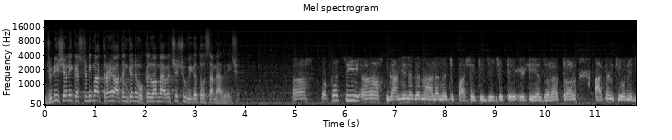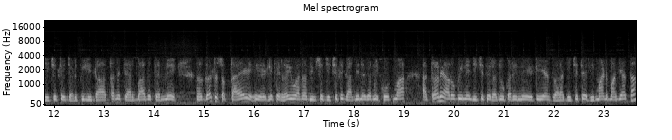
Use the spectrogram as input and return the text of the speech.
જ્યુડિશિયલી કસ્ટડીમાં ત્રણેય આતંકીઓને મોકલવામાં આવે છે. શું વિગતો સામે આવી રહી છે? ચોક્કસથી ગાંધીનગરના અડાલજ પાસેથી જે છે તે એટીએસ દ્વારા ત્રણ આતંકીઓને જે છે તે ઝડપી લીધા હતા અને ત્યારબાદ તેમને ગત સપ્તાહે એટલે કે રવિવારના દિવસે જે છે તે ગાંધીનગરની કોર્ટમાં આ ત્રણેય આરોપીને જે છે તે રજૂ કરીને એટીએસ દ્વારા જે છે તે રિમાન્ડ માંગ્યા હતા.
